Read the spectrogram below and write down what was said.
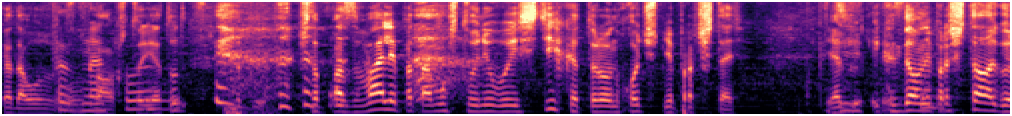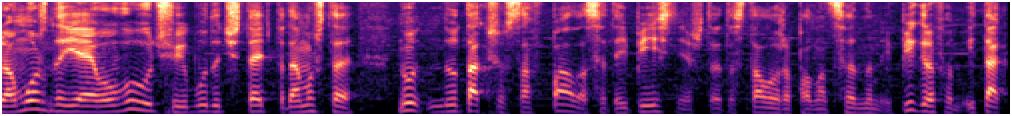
когда уз- узнал, что я тут, что позвали, потому что у него есть стих, который он хочет мне прочитать. Я и когда он мне прочитал, я говорю, а можно я его выучу и буду читать, потому что, ну, ну так все совпало с этой песней, что это стало уже полноценным эпиграфом. Итак,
